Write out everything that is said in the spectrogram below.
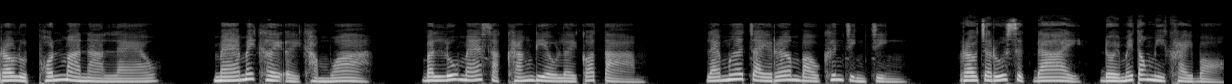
เราหลุดพ้นมานานแล้ว แม้ไม่เคยเอ่ยคำว่า บรรลุแม้สักครั้งเดียวเลยก็ตาม และเมื่อใจเริ่มเบาขึ้นจริง ๆ เราจะรู้สึกได้โดยไม่ต้องมีใครบอก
